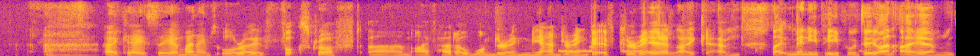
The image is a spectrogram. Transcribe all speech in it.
okay, so yeah, my name's Auro Foxcroft. Um, I've had a wandering, meandering bit of career, like um, like many people do, and I um,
